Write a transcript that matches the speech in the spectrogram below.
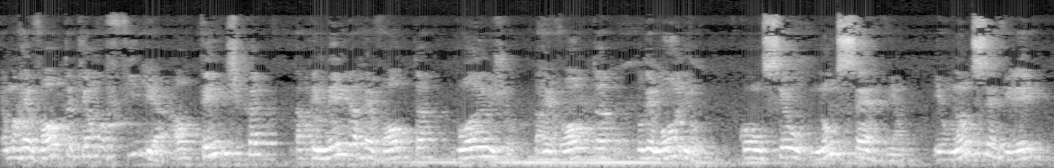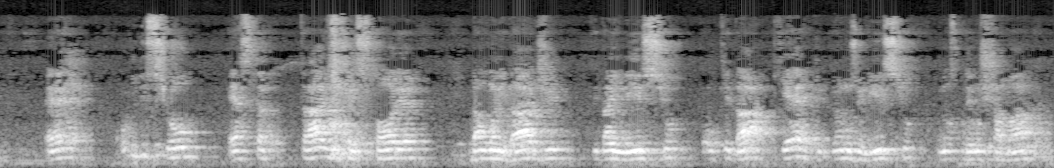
é uma revolta que é uma filha autêntica da primeira revolta do anjo, da revolta do demônio, com o seu não serviam, eu não servirei, é, iniciou esta trágica história da humanidade e dá início, o que dá, que é, digamos, início, nós podemos chamar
